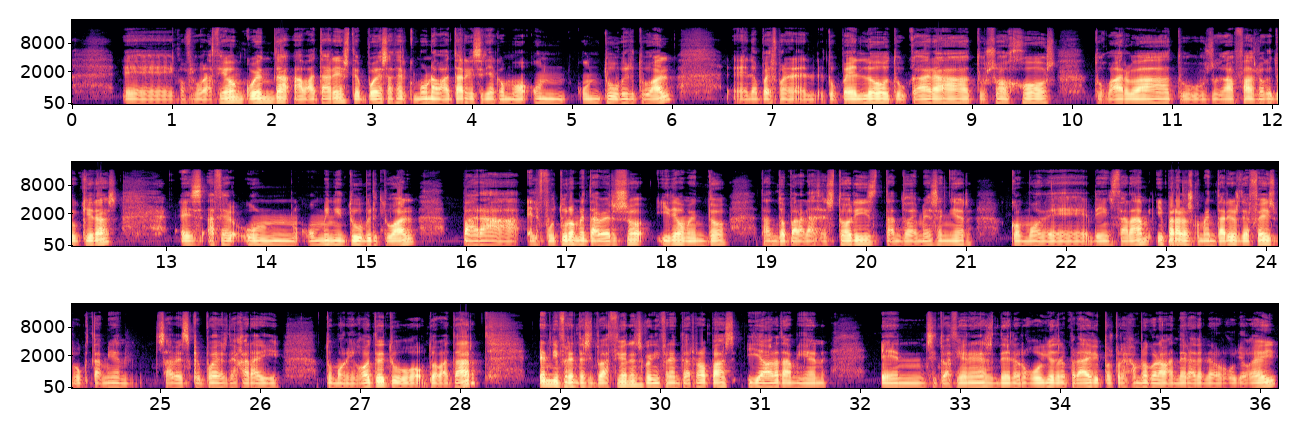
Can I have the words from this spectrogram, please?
eh, configuración, cuenta, avatares, te puedes hacer como un avatar que sería como un, un tú virtual. Eh, lo puedes poner tu pelo, tu cara, tus ojos, tu barba, tus gafas, lo que tú quieras. Es hacer un, un mini tú virtual para el futuro metaverso y de momento tanto para las stories, tanto de Messenger como de, de, Instagram y para los comentarios de Facebook también. Sabes que puedes dejar ahí tu monigote, tu, tu avatar en diferentes situaciones, con diferentes ropas y ahora también en situaciones del orgullo, del Pride, pues por ejemplo con la bandera del orgullo gay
